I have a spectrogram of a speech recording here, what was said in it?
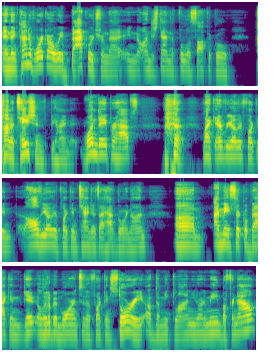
and then kind of work our way backwards from that and understand the philosophical connotations behind it. One day, perhaps, like every other fucking, all the other fucking tangents I have going on, um, I may circle back and get a little bit more into the fucking story of the Mictlan, you know what I mean? But for now,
